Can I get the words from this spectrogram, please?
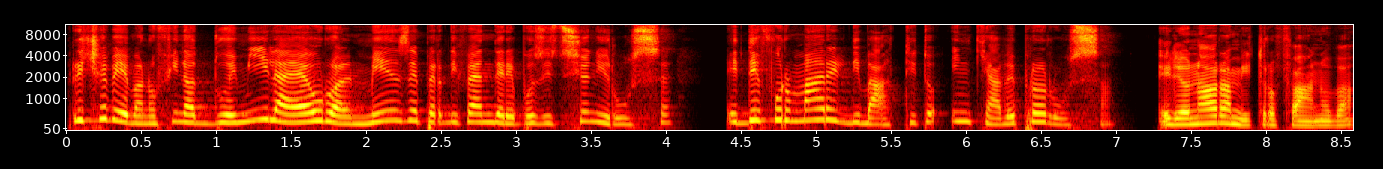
ricevevano fino a 2.000 euro al mese per difendere posizioni russe e deformare il dibattito in chiave pro-russa. Eleonora Mitrofanova,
